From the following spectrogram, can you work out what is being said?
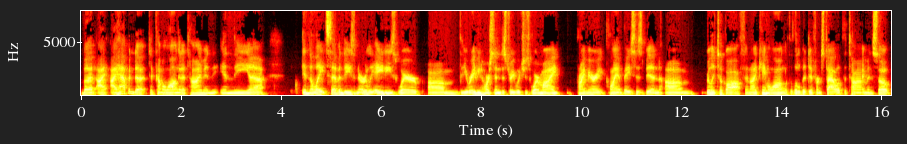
But I, I happened to, to come along at a time in the, in the uh, in the late 70s and early 80s where um, the Arabian horse industry, which is where my primary client base has been, um, really took off. And I came along with a little bit different style at the time. And so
